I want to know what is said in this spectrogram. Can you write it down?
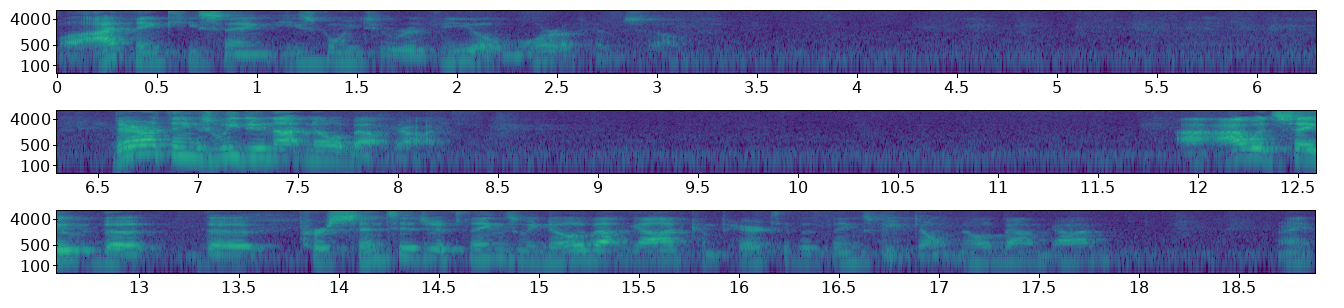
Well, I think he's saying he's going to reveal more of himself. There are things we do not know about God. I, I would say the, the percentage of things we know about God compared to the things we don't know about God, right?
